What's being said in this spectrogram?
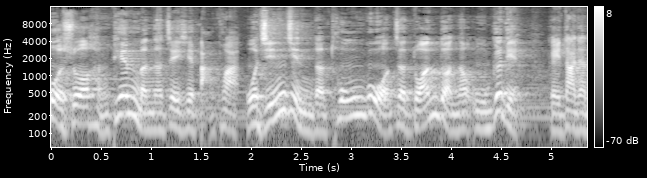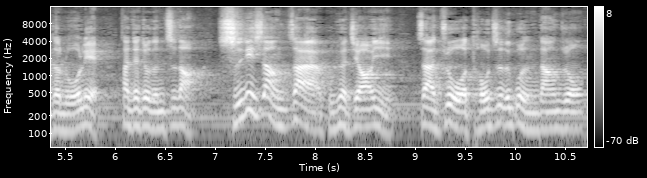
或者说很偏门的这些板块。我仅仅的通过这短短的五个点给大家的罗列，大家就能知道，实际上在股票交易在做投资的过程当中，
